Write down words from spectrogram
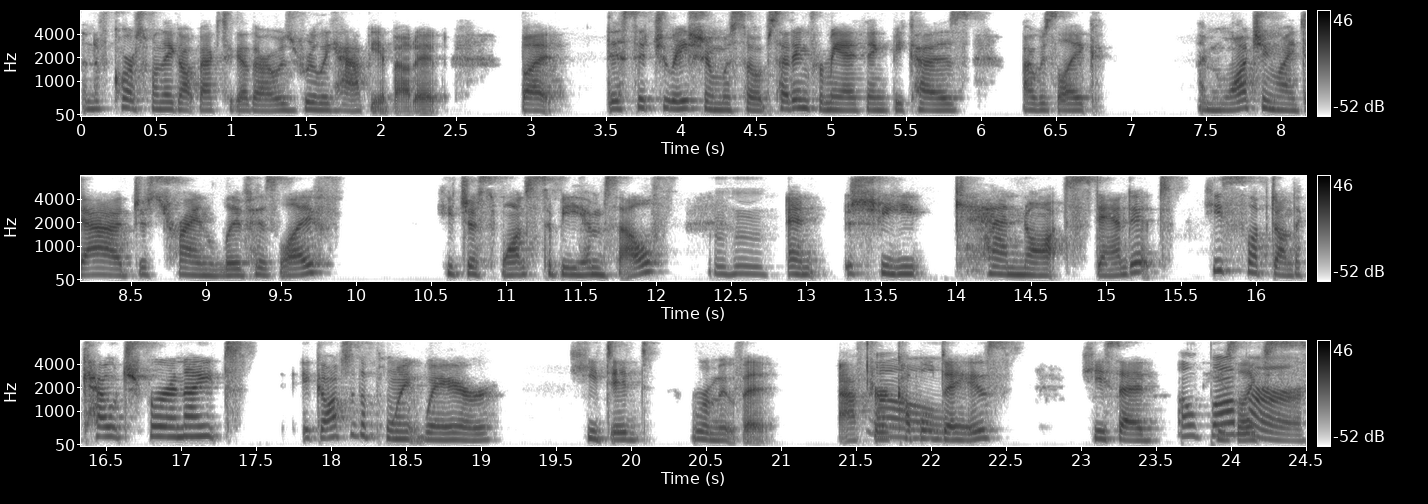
and of course when they got back together i was really happy about it but this situation was so upsetting for me i think because i was like i'm watching my dad just try and live his life he just wants to be himself Mhm. and she cannot stand it. He slept on the couch for a night. It got to the point where he did remove it after a couple Oh. days. He said, Oh, he's like.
